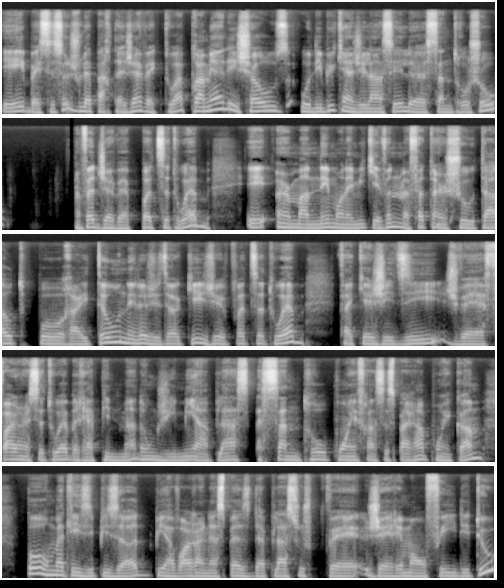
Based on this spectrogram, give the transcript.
Et ben, c'est ça que je voulais partager avec toi. Première des choses, au début, quand j'ai lancé le Centro Show, en fait, j'avais pas de site web. Et un moment donné, mon ami Kevin m'a fait un shootout pour iTunes. Et là, j'ai dit, OK, j'ai pas de site web. Fait que j'ai dit, je vais faire un site web rapidement. Donc, j'ai mis en place santro.francisparent.com pour mettre les épisodes, puis avoir une espèce de place où je pouvais gérer mon feed et tout.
